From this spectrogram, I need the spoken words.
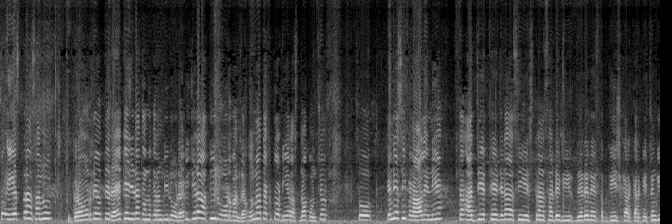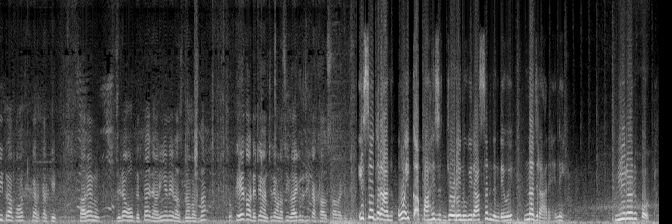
ਸੋ ਇਸ ਤਰ੍ਹਾਂ ਸਾਨੂੰ ਗਰਾਊਂਡ ਦੇ ਉੱਤੇ ਰਹਿ ਕੇ ਜਿਹੜਾ ਕੰਮ ਕਰਨ ਦੀ ਲੋੜ ਹੈ ਵੀ ਜਿਹੜਾ ਅਤੀ ਲੋੜਵੰਦ ਹੈ ਉਹਨਾਂ ਤੱਕ ਤੁਹਾਡੀਆਂ ਰਸਦਾਂ ਪਹੁੰਚਣ। ਸੋ ਕਹਿੰਦੇ ਅਸੀਂ ਬਣਾ ਲੈਂਦੇ ਆ ਤਾਂ ਅੱਜ ਇੱਥੇ ਜਿਹੜਾ ਅਸੀਂ ਇਸ ਤਰ੍ਹਾਂ ਸਾਡੇ ਵੀਰ ਜਿਹੜੇ ਨੇ ਤਫਤੀਸ਼ ਕਰ ਕਰਕੇ ਚੰਗੀ ਤਰ੍ਹਾਂ ਪਹੁੰਚ ਕਰ ਕਰਕੇ ਸਾਰਿਆਂ ਨੂੰ ਜਿਹੜਾ ਉਹ ਦਿੱਤਾ ਜਾ ਰਹੀਆਂ ਨੇ ਰਸਦਾਂ ਵਸਦਾਂ। ਸੋ ਇਹ ਤੁਹਾਡੇ ਧਿਆਨ 'ਚ ਲਿਆਉਣਾ ਸੀ, ਵਾਹਿਗੁਰੂ ਜੀ ਕਾ ਖਾਲਸਾ, ਵਾਹਿਗੁਰੂ ਜੀ ਇਸੇ ਦੌਰਾਨ ਉਹ ਇੱਕ ਅਪਾਹਿਜ ਜੋੜੇ ਨੂੰ ਵੀ ਰਾਸ਼ਨ ਦਿੰਦੇ ਹੋਏ ਨਜ਼ਰ ਆ ਰਹੇ ਨੇ। Bureau report.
